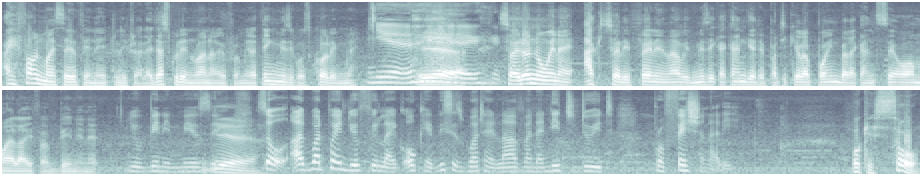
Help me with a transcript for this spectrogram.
I found myself in it literally. I just couldn't run away from it. I think music was calling me. yeah. Yeah. so I don't know when I actually fell in love with music. I can't get a particular point, but I can say all my life I've been in it. You've been in music. Yeah. So at what point do you feel like, okay, this is what I love and I need to do it professionally? Okay, so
